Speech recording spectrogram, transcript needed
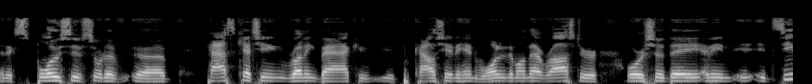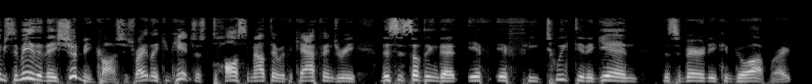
an explosive sort of, uh, pass catching running back. Kyle Shanahan wanted him on that roster, or should they? I mean, it, it, seems to me that they should be cautious, right? Like you can't just toss him out there with a calf injury. This is something that if if he tweaked it again, the severity could go up, right?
